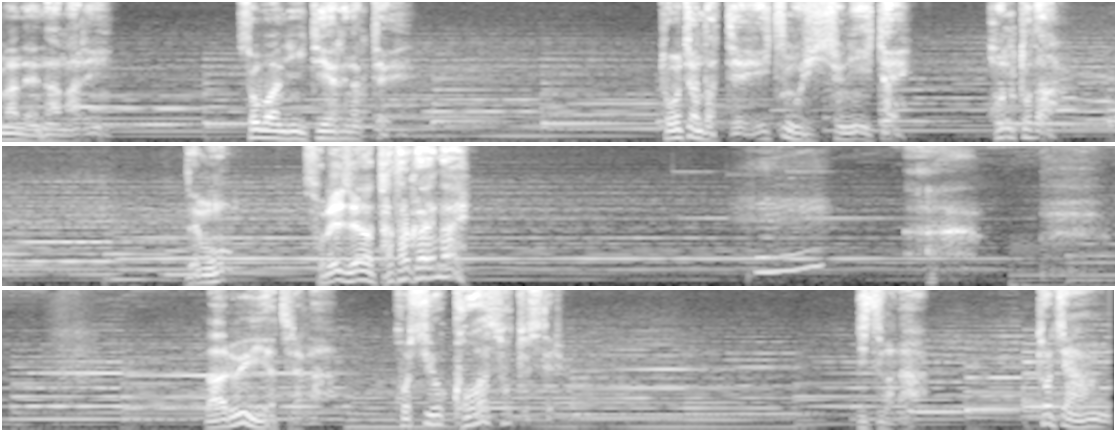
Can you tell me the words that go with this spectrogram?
すまねえなマリンそばにいてやれなくて父ちゃんだっていつも一緒にいたい本当だ。でもそれじゃ戦えない。悪い奴らが星を壊そうとしてる。実はな父ちゃん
